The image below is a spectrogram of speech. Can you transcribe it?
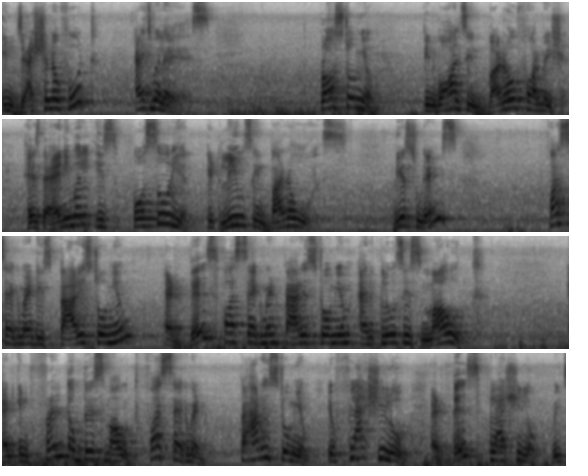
ingestion of food as well as prostomium involves in burrow formation. As the animal is fossorial it lives in burrows. Dear students first segment is peristomium and this first segment peristomium encloses mouth. And in front of this mouth first segment peristomium, a fleshy lobe, and this fleshy lobe, which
